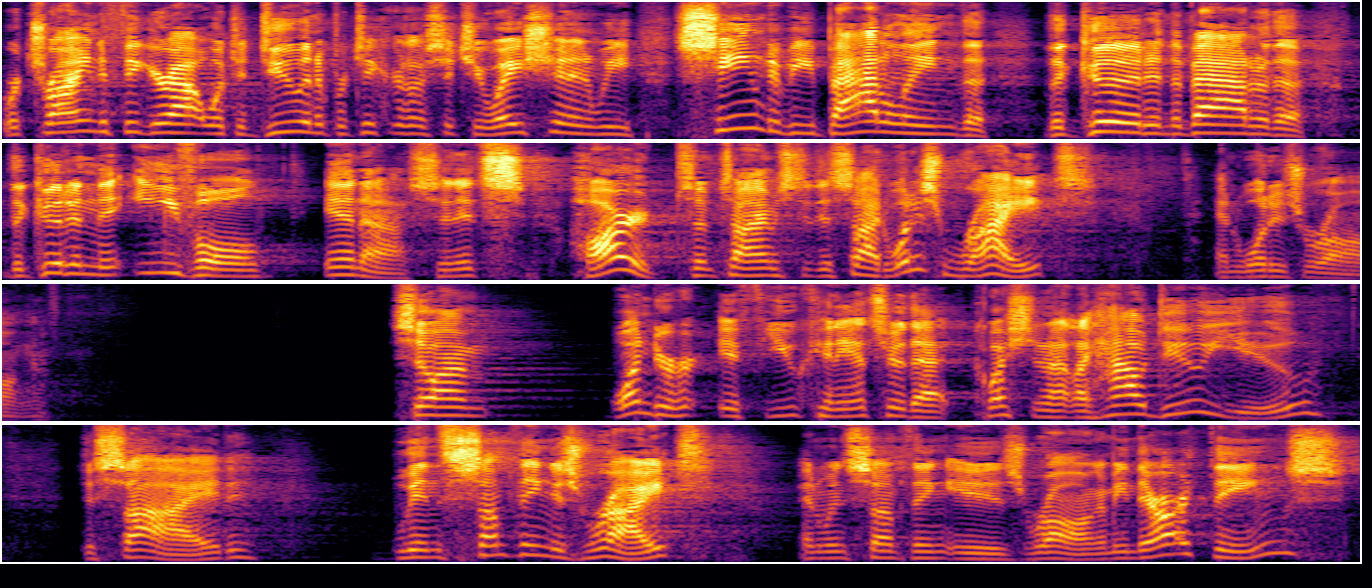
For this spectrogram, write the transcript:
we're trying to figure out what to do in a particular situation, and we seem to be battling the, the good and the bad, or the, the good and the evil in us. And it's hard sometimes to decide what is right and what is wrong. So I'm wonder if you can answer that question. Like, how do you decide when something is right and when something is wrong. I mean, there are things,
